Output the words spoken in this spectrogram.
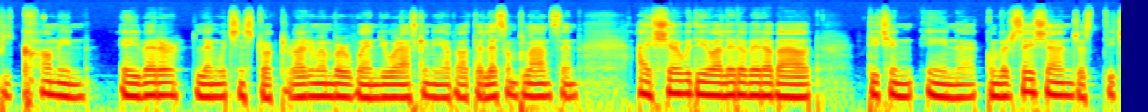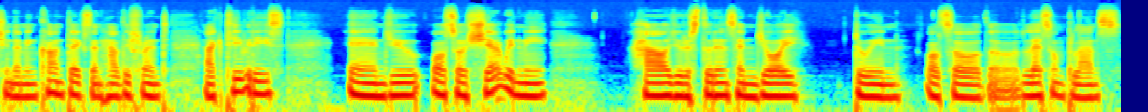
becoming a better language instructor. I remember when you were asking me about the lesson plans, and I share with you a little bit about teaching in conversation, just teaching them in context and have different activities. And you also share with me how your students enjoy doing also the lesson plans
